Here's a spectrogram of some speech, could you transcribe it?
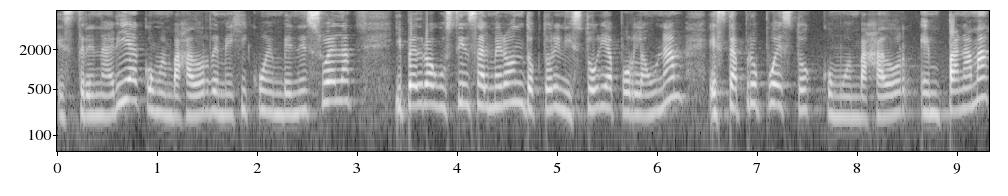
estrenaría como embajador de México en Venezuela. Y Pedro Agustín Salmerón, doctor en historia por la UNAM, está propuesto como embajador en Panamá.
